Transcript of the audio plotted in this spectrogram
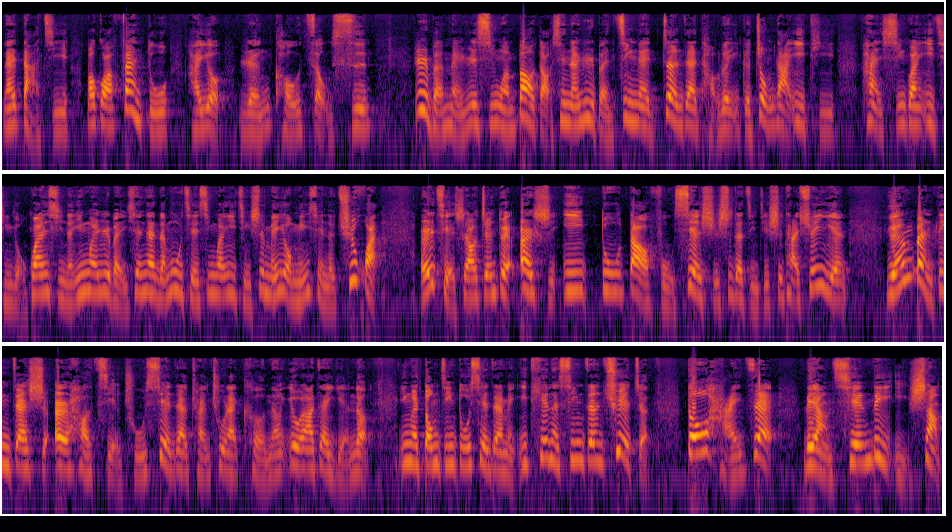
来打击包括贩毒还有人口走私。日本每日新闻报道，现在日本境内正在讨论一个重大议题，和新冠疫情有关系呢，因为日本现在的目前新冠疫情是没有明显的趋缓，而且是要针对二十一都道府县实施的紧急事态宣言。原本定在十二号解除，现在传出来可能又要再延了，因为东京都现在每一天的新增确诊都还在两千例以上。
